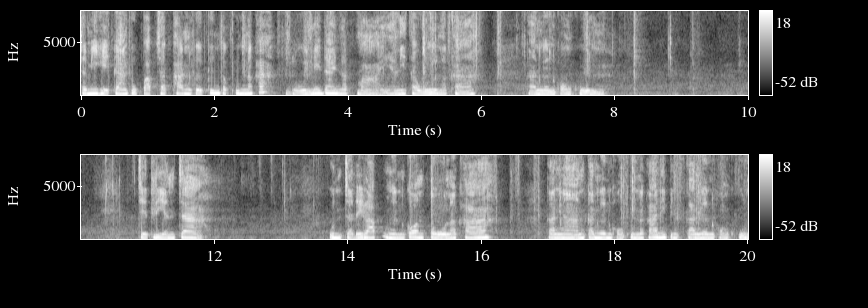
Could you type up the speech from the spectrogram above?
จะมีเหตุการณ์ผูกปรับฉับพลันเกิดขึ้นกับคุณนะคะ โดยไม่ได้นัดหมาย อันนี้ทาวเวอร์นะคะ การเงินของคุณ เจ็ดเหรียญจ้า คุณจะได้รับเงินก้อนโตนะคะ การงานการเงินของคุณนะคะ นี่เป็นการเงินของคุณ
